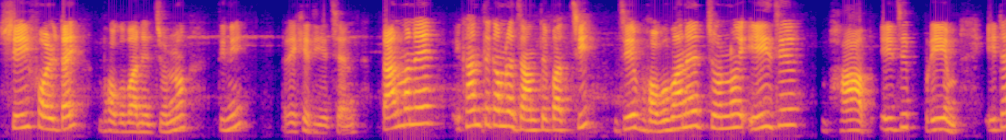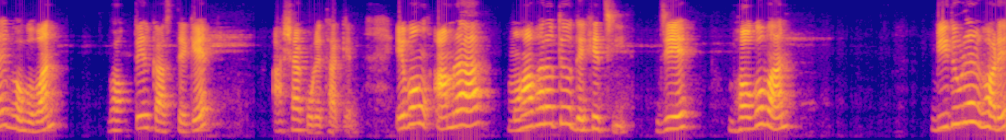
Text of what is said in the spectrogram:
সেই ফলটাই ভগবানের জন্য তিনি রেখে দিয়েছেন। তার মানে এখান থেকে আমরা জানতে পাচ্ছি যে ভগবানের জন্য এই যে ভাব, এই যে প্রেম, এটাই ভগবান ভক্তের কাছ থেকে আশা করে থাকেন। এবং আমরা মহাভারতেও দেখেছি যে ভগবান বিদুরের ঘরে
